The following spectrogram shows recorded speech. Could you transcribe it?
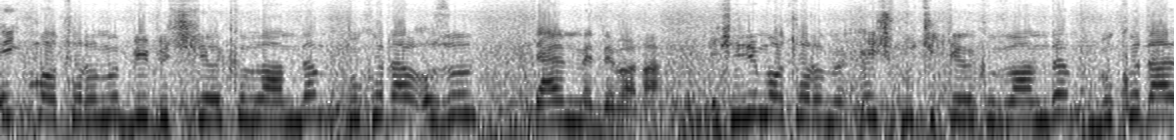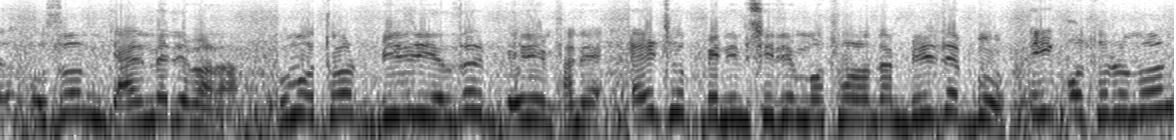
ilk motorumu bir buçuk yıl kullandım. Bu kadar uzun gelmedi bana. İkinci motorumu üç buçuk yıl kullandım. Bu kadar uzun gelmedi bana. Bu motor bir yıldır benim. Hani en çok benimsediğim motorlardan biri de bu. İlk motorumun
